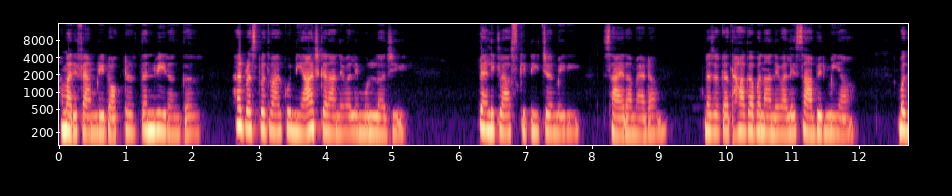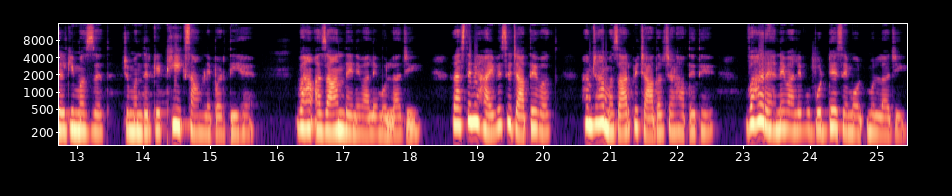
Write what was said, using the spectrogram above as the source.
हमारे फैमिली डॉक्टर तनवीर अंकल, हर बृहस्पतिवार को नियाज कराने वाले मुल्ला जी, पहली क्लास की टीचर मेरी सायरा मैडम, नज़र का धागा बनाने वाले साबिर मियाँ, बगल की मस्जिद जो मंदिर के ठीक सामने पड़ती है, वहाँ अजान देने वाले मुल्ला जी। रास्ते में हाईवे से जाते वक्त हम जहाँ मज़ार पे चादर चढ़ाते थे, वहाँ रहने वाले वो बुढ़े से मुल्ला जी।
